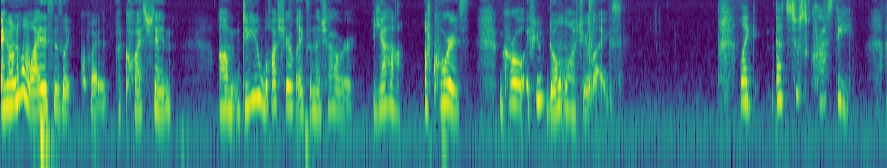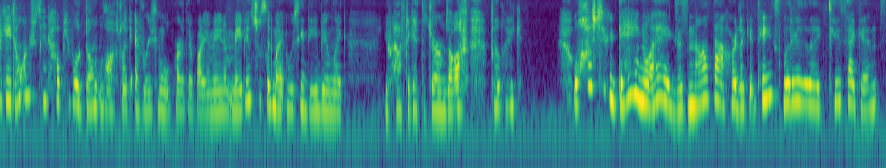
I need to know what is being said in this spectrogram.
I don't know why this is like que- a question. Um, do you wash your legs in the shower? Yeah, of course. Girl, if you don't wash your legs, like that's just crusty. Like I don't understand how people don't wash like every single part of their body. I mean, maybe it's just like my OCD being like you have to get the germs off, but like wash your dang legs. It's not that hard. Like it takes literally like 2 seconds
